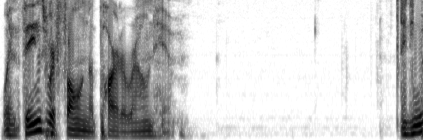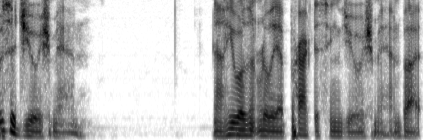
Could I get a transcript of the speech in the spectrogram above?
when things were falling apart around him and he was a Jewish man. Now, he wasn't really a practicing Jewish man, but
